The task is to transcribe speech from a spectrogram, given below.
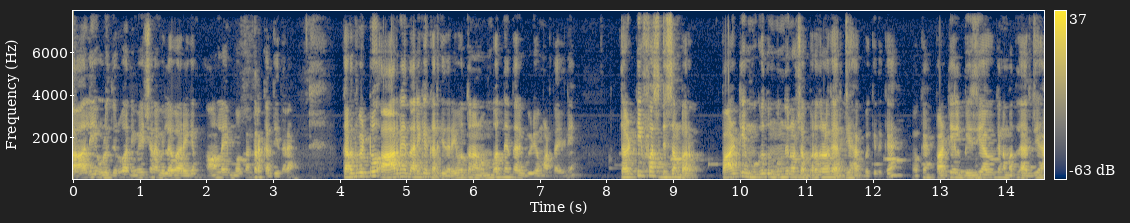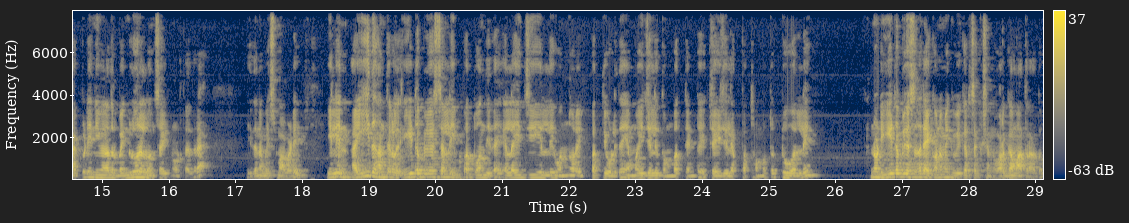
ಖಾಲಿ ಉಳಿದಿರುವ ನಿವೇಶನ ವಿಲೇವಾರಿಗೆ ಆನ್ಲೈನ್ ಮುಖಾಂತರ ಕರೆದಿದ್ದಾರೆ. ಕರೆದ್ಬಿಟ್ಟು ಆರನೇ ತಾರೀಕೆ ಕರೆದಿದ್ದಾರೆ. ಇವತ್ತು ನಾನು ಒಂಬತ್ತನೇ ತಾರೀಕು ವಿಡಿಯೋ ಮಾಡ್ತಾ ಇದ್ದೀನಿ. ತರ್ಟಿ ಫಸ್ಟ್ ಡಿಸೆಂಬರ್ ಪಾರ್ಟಿ ಮುಗಿದು ಮುಂದಿನ ವರ್ಷ ಬರೋದ್ರೊಳಗೆ ಅರ್ಜಿ ಹಾಕ್ಬೇಕು ಇದಕ್ಕೆ. ಓಕೆ ಪಾರ್ಟಿಯಲ್ಲಿ ಬಿಸಿ ಆಗೋಕೆ ಮೊದಲೇ ಅರ್ಜಿ ಹಾಕ್ಬಿಡಿ. ನೀವೇನಾದ್ರೂ ಬೆಂಗಳೂರಲ್ಲಿ ಒಂದು ಸೈಟ್ ನೋಡ್ತಾ ಇದ್ರೆ ಇದನ್ನ ಮಿಸ್ ಮಾಡಬೇಡಿ. ಇಲ್ಲಿ ಐದು ಹಂತಗಳು. ಇ ಡಬ್ಲ್ಯೂ ಎಸ್ ಅಲ್ಲಿ ಇಪ್ಪತ್ತೊಂದಿದೆ ಎಲ್ ಐ ಜಿ ಅಲ್ಲಿ ಒಂದೂರ ಇಪ್ಪತ್ತೇಳು ಇದೆ. ಎಂ ಐ ಜಿ ಅಲ್ಲಿ ತೊಂಬತ್ತೆಂಟು ಎಚ್ ಐ ಜಿ ಎಪ್ಪತ್ತೊಂಬತ್ತು ಟೂ ಅಲ್ಲಿ. ನೋಡಿ ಇ ಡಬ್ಲ್ಯೂ ಎಸ್ ಅಂದ್ರೆ ಎಕನಾಮಿಕ್ ವೀಕರ್ ಸೆಕ್ಷನ್ ವರ್ಗ ಮಾತ್ರ ಅದು.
